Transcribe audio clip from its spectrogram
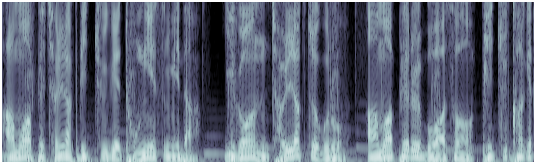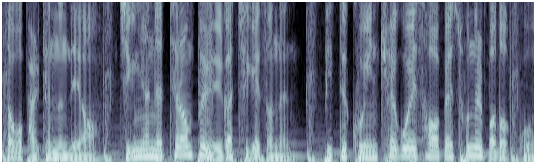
암호화폐 전략 비축에 동의했습니다. 이건 전략적으로 암호화폐를 모아서 비축하겠다고 밝혔는데요. 지금 현재 트럼프 일가 측에서는 비트코인 최고의 사업에 손을 뻗었고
